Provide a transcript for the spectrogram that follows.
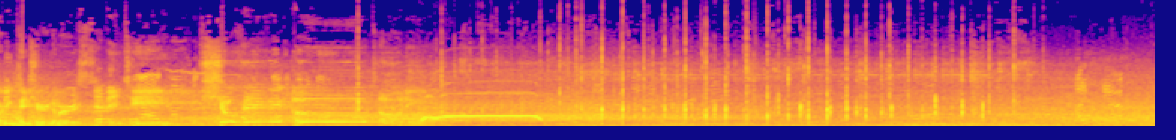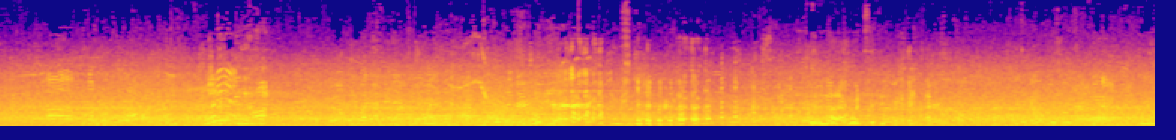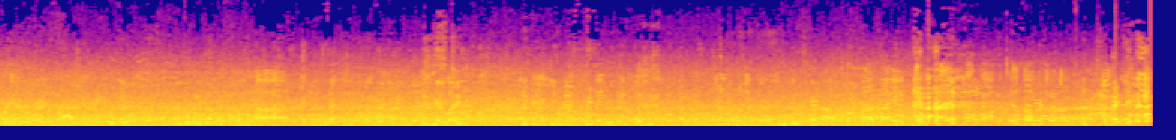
Starting pitcher, number 17, Shohei Ohtani. no, I would uh, I can suck people like that. like, okay, you can make say to. Turn off the spotlight. the center field.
